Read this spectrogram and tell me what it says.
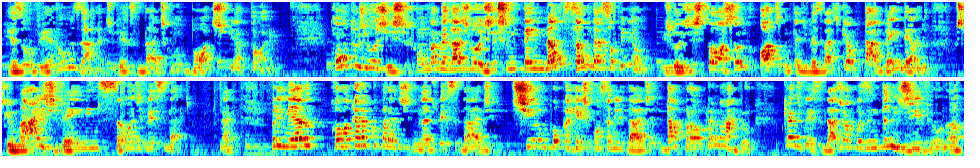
resolveram usar a diversidade como bode expiatório contra os lojistas, quando na verdade os lojistas não, não são dessa opinião. Os lojistas estão achando ótimo ter diversidade, que é o que está vendendo. Os que mais vendem são a diversidade. Né? Primeiro, colocar a culpa na diversidade tira um pouco a responsabilidade da própria Marvel. Porque a diversidade é uma coisa intangível, né?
